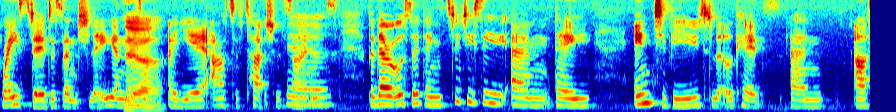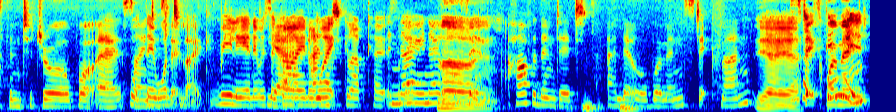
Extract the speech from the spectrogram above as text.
wasted essentially, and that's Yeah. a, a year out of touch with Yeah. science. But there are also things. Did you see? Um, they interviewed little kids and asked them to draw what a What scientist they looked wanted, like. really, and it was a Yeah, guy in a and- white lab coat. or No, no, it wasn't. Half of them did a little woman, stick man, Yeah, yeah. stick woman, good.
